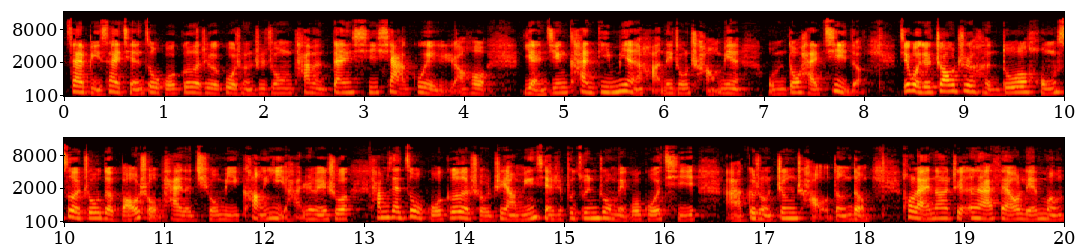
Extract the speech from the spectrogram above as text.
在比赛前奏国歌的这个过程之中，他们单膝下跪，然后眼睛看地面，哈，那种场面我们都还记得。结果就招致很多红色州的保守派的球迷抗议，哈，认为说他们在奏国歌的时候这样明显是不尊重美国国旗啊，各种争吵等等。等后来呢，这 NFL 联盟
